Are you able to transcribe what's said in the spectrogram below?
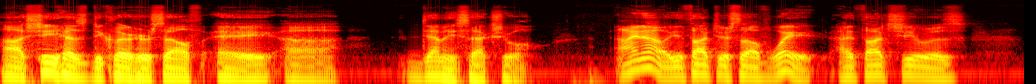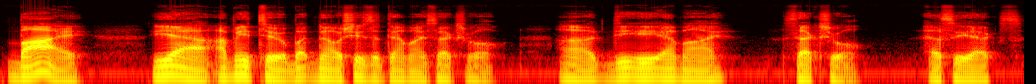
uh, she has declared herself a uh, demisexual. I know. You thought to yourself, wait, I thought she was bi. Yeah, uh, me too. But no, she's a demisexual. Uh, D E M I sexual. S E X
